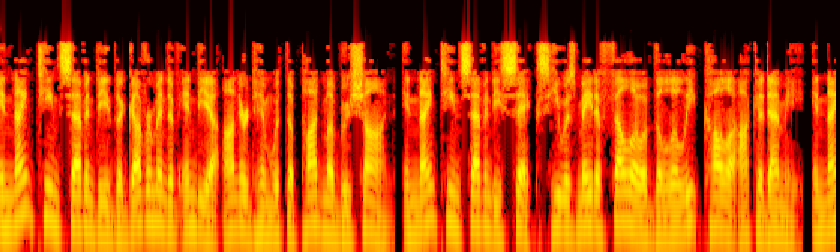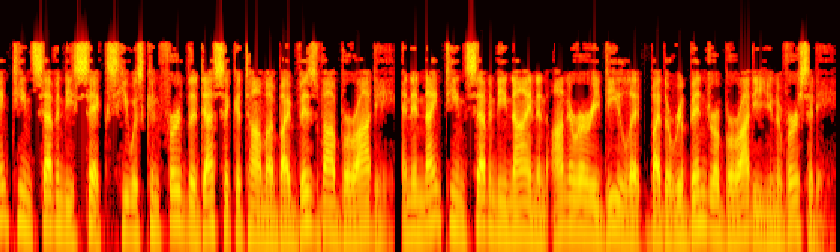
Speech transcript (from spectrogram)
In 1970 the Government of India honoured him with the Padma Bhushan, in 1976 he was made a Fellow of the Lalit Kala Akademi, in 1976 he was conferred the Deshikottama by Visva Bharati, and in 1979 an honorary D-Lit by the Rabindra Bharati University.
